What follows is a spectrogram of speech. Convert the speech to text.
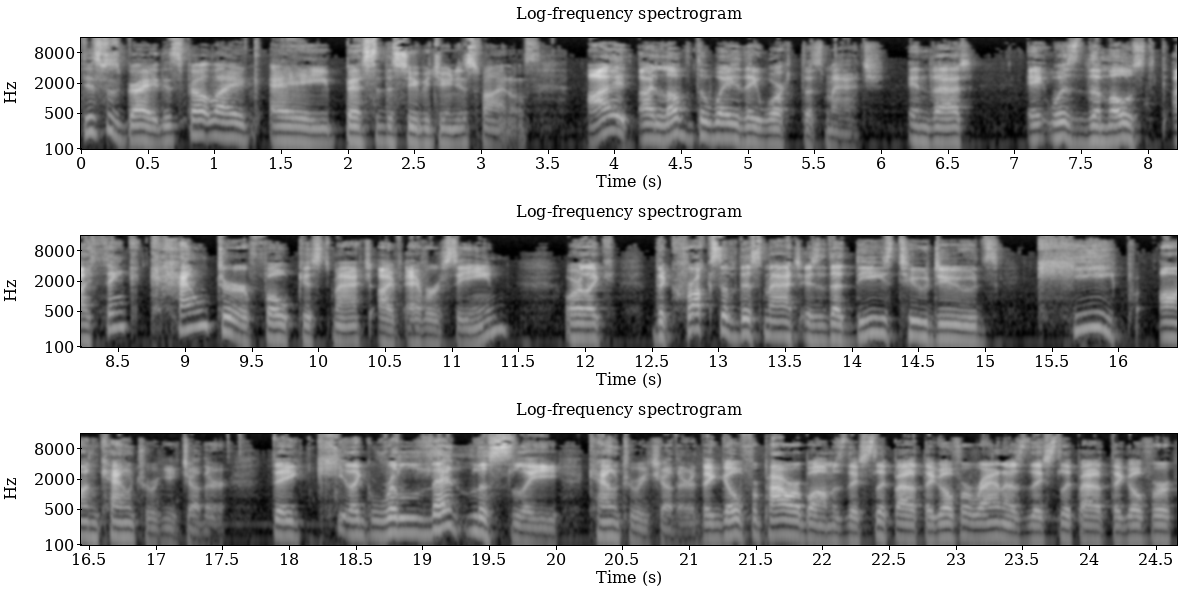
This was great. This felt like a best of the Super Juniors finals. I I love the way they worked this match in that it was the most, I think, counter focused match I've ever seen. Or like the crux of this match is that these two dudes keep on countering each other. They like relentlessly counter each other. They go for power bombs, they slip out. They go for ranas, they slip out. They go for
